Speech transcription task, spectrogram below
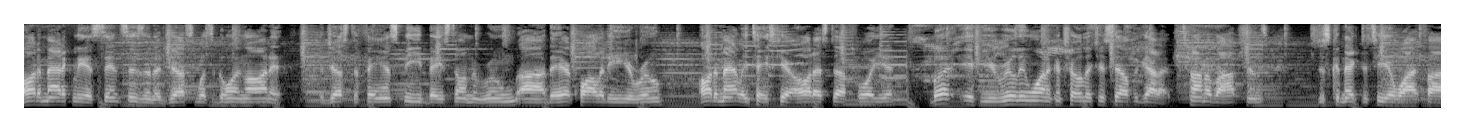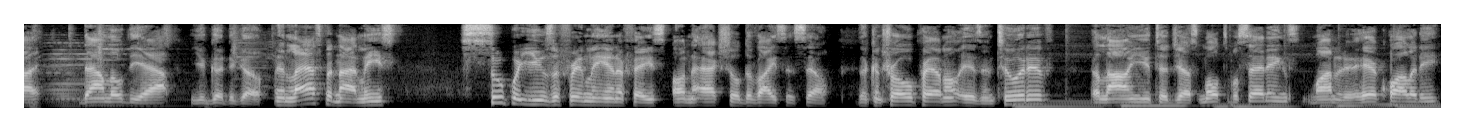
Automatically it senses and adjusts what's going on. It adjusts the fan speed based on the room, uh, the air quality in your room. Automatically takes care of all that stuff for you. But if you really want to control it yourself, we got a ton of options. Just connect it to your Wi-Fi, download the app, you're good to go. And last but not least, super user friendly interface on the actual device itself. The control panel is intuitive, allowing you to adjust multiple settings, monitor air quality,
